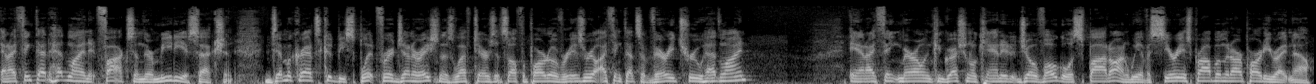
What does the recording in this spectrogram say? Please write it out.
And I think that headline at Fox in their media section, Democrats could be split for a generation as left tears itself apart over Israel. I think that's a very true headline. And I think Maryland congressional candidate Joe Vogel is spot on. We have a serious problem in our party right now.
